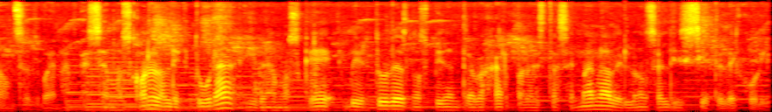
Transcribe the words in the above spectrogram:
Entonces, bueno, empecemos con la lectura y veamos qué virtudes nos piden trabajar para esta semana del 11 al 17 de julio.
